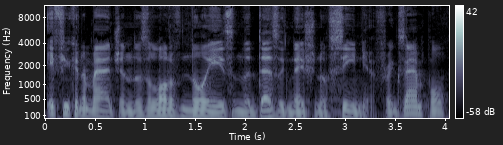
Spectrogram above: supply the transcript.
if you can imagine, there's a lot of noise in the designation of senior. For example,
